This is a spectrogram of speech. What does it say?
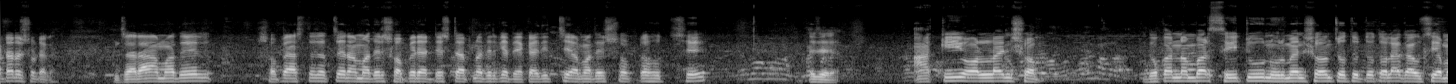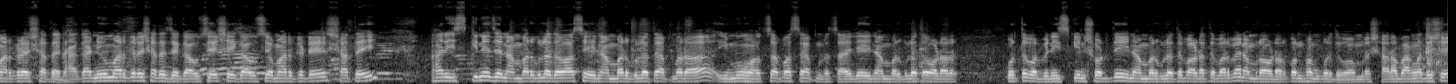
আঠারোশো টাকা। যারা আমাদের শপে আসতে যাচ্ছেন, আমাদের শপের অ্যাড্রেসটা আপনাদেরকে দেখাই দিচ্ছি। আমাদের শপটা হচ্ছে এই যে আকি অনলাইন শপ দোকান নম্বর সি টু নুরম্যানশন চতুর্থতলা গাউসিয়া মার্কেটের সাথে, ঢাকা নিউ মার্কেটের সাথে যে গাউসিয়া, সেই গাউসিয়া মার্কেটের সাথেই। আর স্ক্রিনে যে নাম্বারগুলো দেওয়া আছে, এই নাম্বারগুলোতে আপনারা ইমো, হোয়াটসঅ্যাপ আছে, আপনারা চাইলে এই নাম্বারগুলোতে অর্ডার করতে পারবেন। স্ক্রিনশট দিয়ে এই নাম্বারগুলোতে পাঠাতে পারবেন। আমরা অর্ডার কনফার্ম করে দেবো। আমরা সারা বাংলাদেশে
